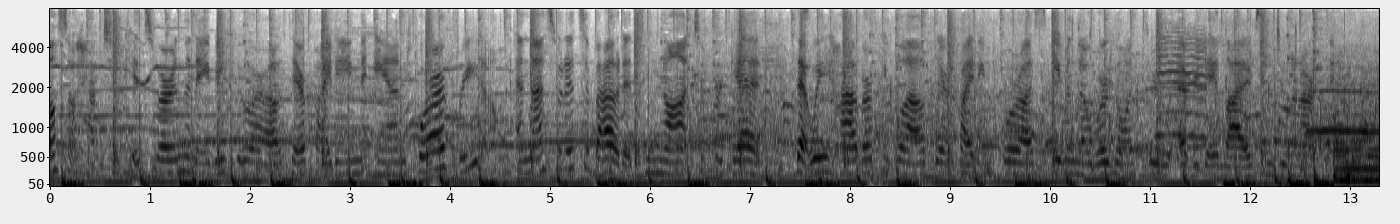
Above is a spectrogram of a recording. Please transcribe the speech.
Also have two kids who are in the Navy who are out there fighting and for our freedom. And that's what it's about. It's not to forget that we have our people out there fighting for us, even though we're going through everyday lives and doing our thing.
